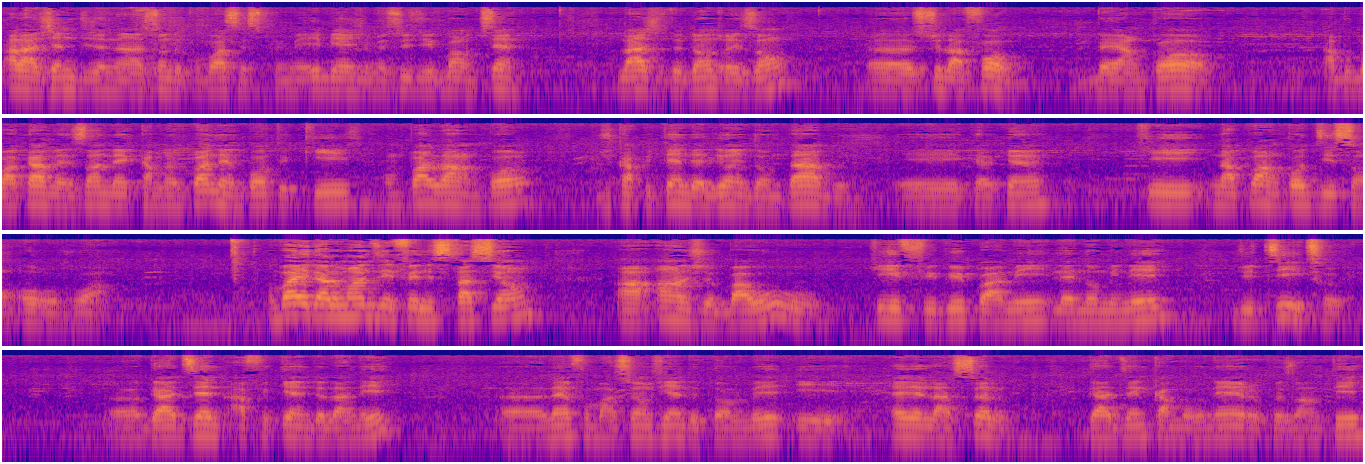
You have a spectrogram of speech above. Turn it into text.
à la jeune génération de pouvoir s'exprimer? Eh bien, je me suis dit, bon, tiens, Là, je te donne raison euh, sur la forme. Mais ben, encore, Aboubakar Vincent n'est quand même pas n'importe qui. On parle là encore du capitaine des Lions Indomptables et quelqu'un qui n'a pas encore dit son au revoir. On va également dire félicitations à Ange Baou, qui figure parmi les nominés du titre euh, gardienne africaine de l'année. Euh, l'information vient de tomber et elle est la seule gardienne camerounaise représentée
